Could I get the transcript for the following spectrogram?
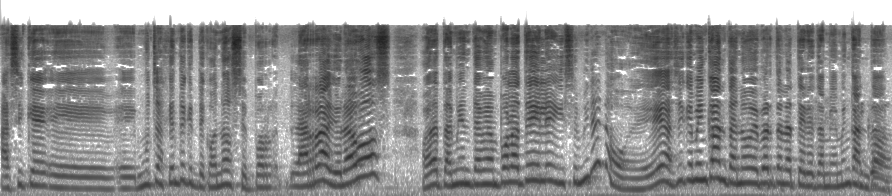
Así que eh, eh, mucha gente que te conoce por la radio, la voz, ahora también te ven por la tele y dice, mira Noé. Así que me encanta Noé verte en la tele también, me encanta.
